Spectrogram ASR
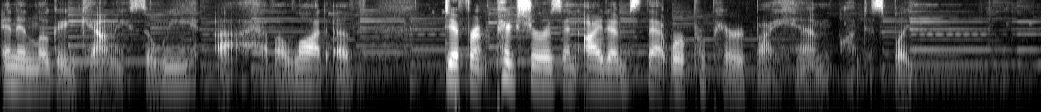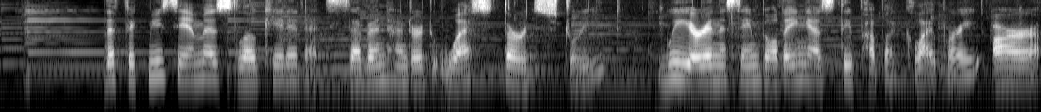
and in Logan County, so we uh, have a lot of different pictures and items that were prepared by him on display. The Fick Museum is located at 700 West 3rd Street. We are in the same building as the public library. Our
